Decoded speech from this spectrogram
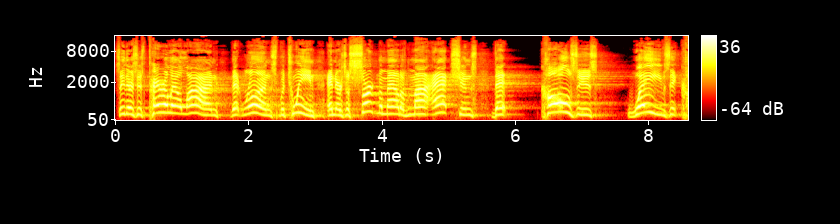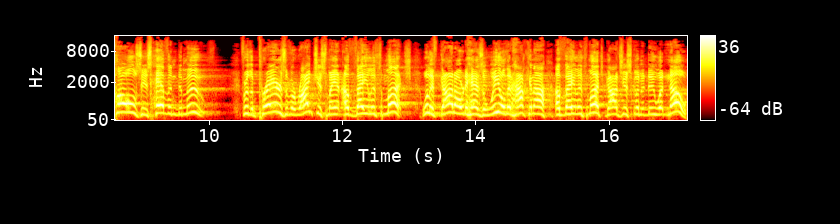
See, there's this parallel line that runs between, and there's a certain amount of my actions that causes waves, it causes heaven to move. For the prayers of a righteous man availeth much. Well, if God already has a will, then how can I availeth much? God's just going to do what? No.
